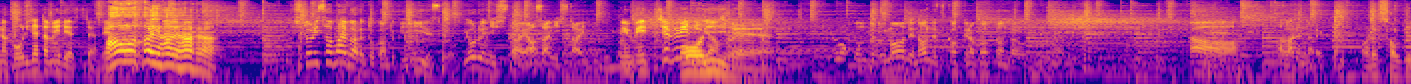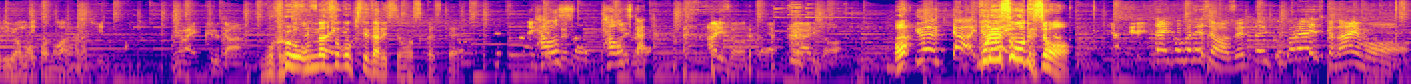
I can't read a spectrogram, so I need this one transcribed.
なんか折りたためるやつだよね。ああはいはいはいは一人サバイバルとかの時いいですよ。夜にしたい朝にしたいっていうえめっちゃ便利じゃん。それいいね。これは本当に今までなんで使ってなかったんだろうっていうあああるならあれさぎり入山かなやばい来るか。僕同じとこ来てたりしてもしかして。倒す倒すかありぞありぞ。うわ来たこれうそうでしょ。絶対ここでしょ。絶対ここら辺しかないも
